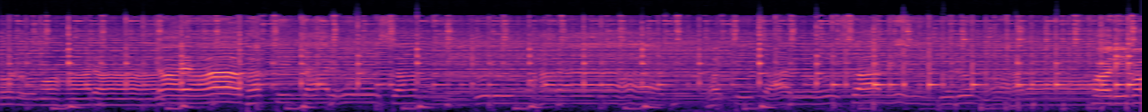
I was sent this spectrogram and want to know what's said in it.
গুরু মহারাজ। জয় ভক্তি চারু स्वामी गुरु महाराज भक्ति चारु स्वामी गुरु महाराज। हरिबो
